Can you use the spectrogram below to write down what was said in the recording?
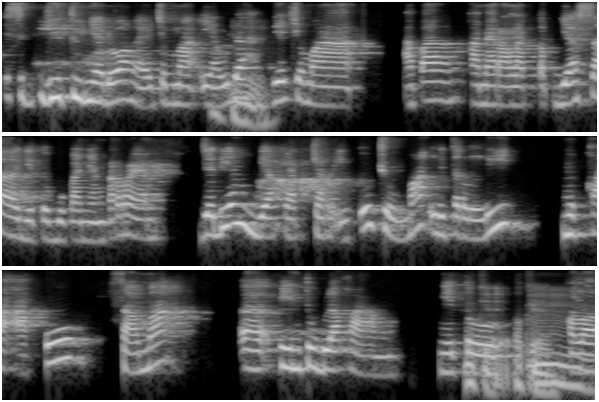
segitunya doang ya, cuma ya udah hmm. dia cuma apa kamera laptop biasa gitu, bukan yang keren. Jadi yang dia capture itu cuma literally muka aku sama uh, pintu belakang gitu. Okay, okay. Hmm. Kalau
